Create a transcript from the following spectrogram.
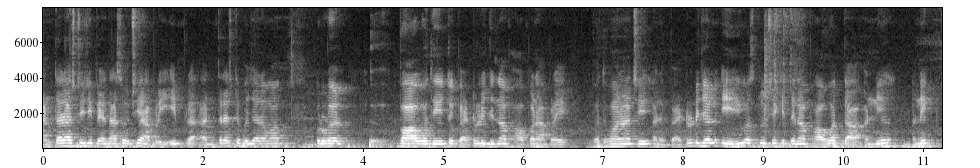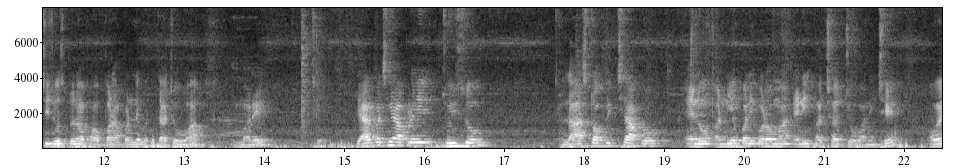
આંતરરાષ્ટ્રીય જે પેદાશો છે આપણી, એ આંતરરાષ્ટ્રીય બજારોમાં ક્રૂડ ભાવ વધે તો પેટ્રોલ ડીઝલના ભાવ પણ આપણે વધવાના છે અને પેટ્રોલ ડીઝલ એ એવી વસ્તુ છે કે તેના ભાવ વધતા અન્ય, અનેક ચીજ વસ્તુના ભાવ પણ આપણને વધતા જોવા મળે છે. ત્યાર પછી આપણે જોઈશું લાસ્ટ ટોપિક છે આપણો, એનો અન્ય પરિબળોમાં એની અછત જોવાની છે. હવે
